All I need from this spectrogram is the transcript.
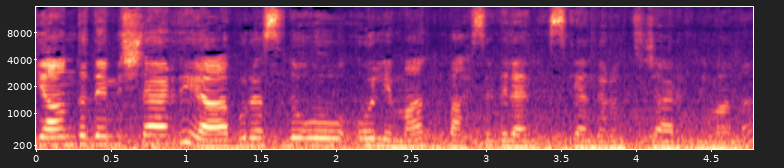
yandı demişlerdi ya. Burası da o, o liman. Bahsedilen İskenderun Ticaret Limanı.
